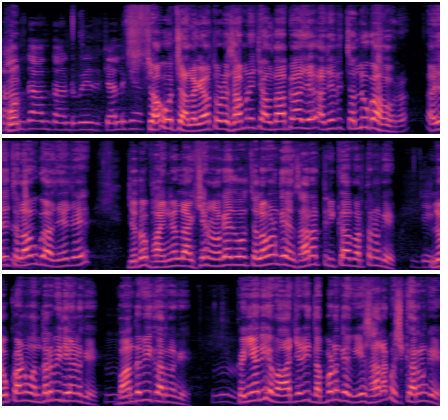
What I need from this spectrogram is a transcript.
ਸਾਮਦਾਮ ਦੰਡਵੇਦ ਚੱਲ ਗਿਆ। ਚਾ ਉਹ ਚੱਲ ਗਿਆ ਤੁਹਾਡੇ ਸਾਹਮਣੇ ਚੱਲਦਾ ਪਿਆ ਅਜੇ ਅਜੇ ਤੇ ਚੱਲੂਗਾ ਹੋਰ ਅਜੇ ਚਲਾਊਗਾ ਜੇ ਜੇ ਜਦੋਂ ਫਾਈਨਲ ਇਲੈਕਸ਼ਨ ਹੋਣਗੇ ਉਦੋਂ ਚਲਾਉਣਗੇ ਸਾਰਾ ਤਰੀਕਾ ਵਰਤਣਗੇ ਲੋਕਾਂ ਨੂੰ ਅੰਦਰ ਵੀ ਦੇਣਗੇ ਬੰਦ ਵੀ ਕਰਨਗੇ ਕਈਆਂ ਦੀ ਆਵਾਜ਼ ਜਿਹੜੀ ਦੱਬਣਗੇ ਵੀ ਇਹ ਸਾਰਾ ਕੁਝ ਕਰਨਗੇ।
